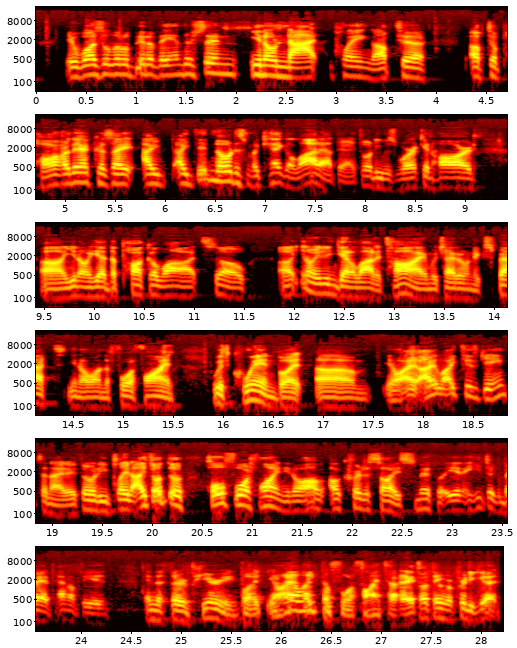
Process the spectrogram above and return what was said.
it was a little bit of Andersson, you know, not playing up to up to par there because I, I I did notice McKegg a lot out there. I thought he was working hard. Uh, you know, he had the puck a lot, so uh, you know he didn't get a lot of time, which I don't expect. You know, on the fourth line with Quinn. But um, you know, I, I, liked his game tonight. I thought he played. I thought the whole fourth line. You know, I'll, I'll criticize Smith. He took a bad penalty in the third period, but you know, I liked the fourth line tonight. I thought they were pretty good.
